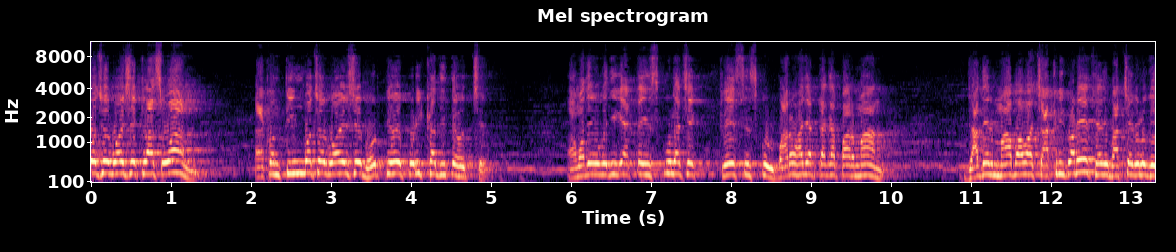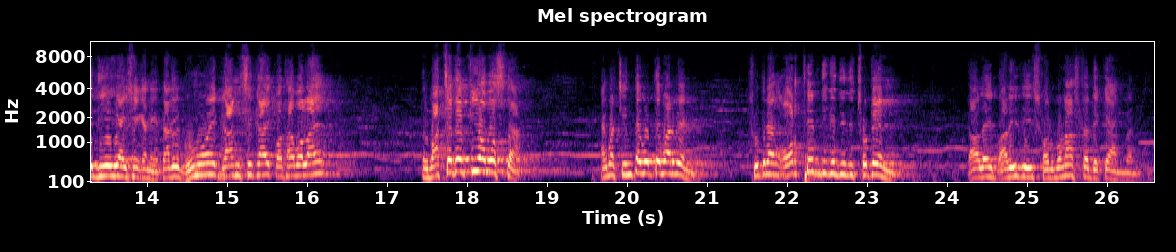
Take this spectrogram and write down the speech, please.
বছর বয়সে ক্লাস ওয়ান, এখন তিন বছর বয়সে ভর্তি হয়ে পরীক্ষা দিতে হচ্ছে। আমাদের ওদিকে একটা স্কুল আছে, ক্রেস স্কুল, বারো হাজার টাকা পার মান্থ যাদের মা বাবা চাকরি করে সেই বাচ্চাগুলোকে দিয়ে যায় সেখানে। তাদের ঘুমোয় গান শেখায়, কথা বলায়। তো বাচ্চাদের কি অবস্থা? একবার চিন্তা করতে পারবেন? সুতরাং অর্থের দিকে যদি ছোটেন তাহলে বাড়ির এই সর্বনাশটা ডেকে আনবেন না।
